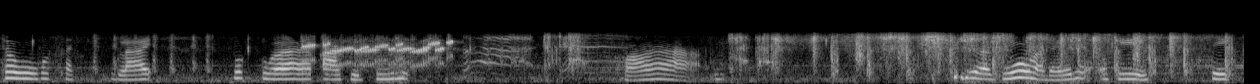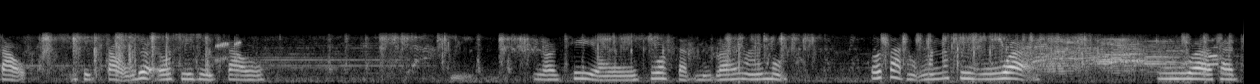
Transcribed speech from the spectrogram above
เจ้าพวกสัตว์ร้าย พวกตัวปลาเสียพื้น ขอเดือดกูอะเดี๋ยวเนี่ยโอเคเสกเต่าเสกเต่าด้วยโอเคเสกเต่าเราเที่ยวพวกสัตว์ดุร้ายมาให้หมดรสสัตว์ของมันก็คือวัววัวสัตว์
